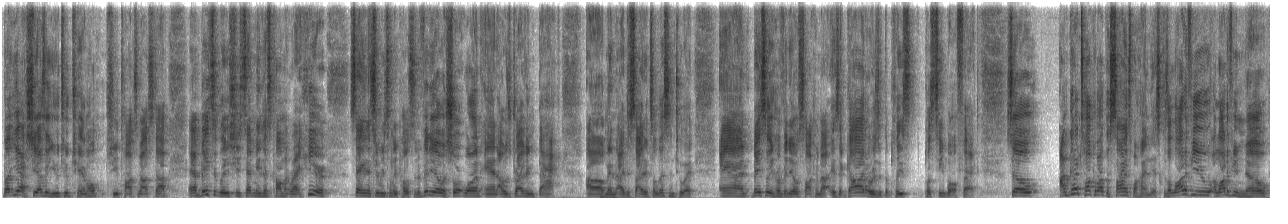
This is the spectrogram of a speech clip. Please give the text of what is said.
But yeah, she has a YouTube channel. She talks about stuff. And basically, she sent me this comment right here saying that she recently posted a video, a short one, and I was driving back um, and I decided to listen to it. And basically her video was talking about, is it God or is it the placebo effect? So I'm gonna talk about the science behind this because a lot of you, a lot of you know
